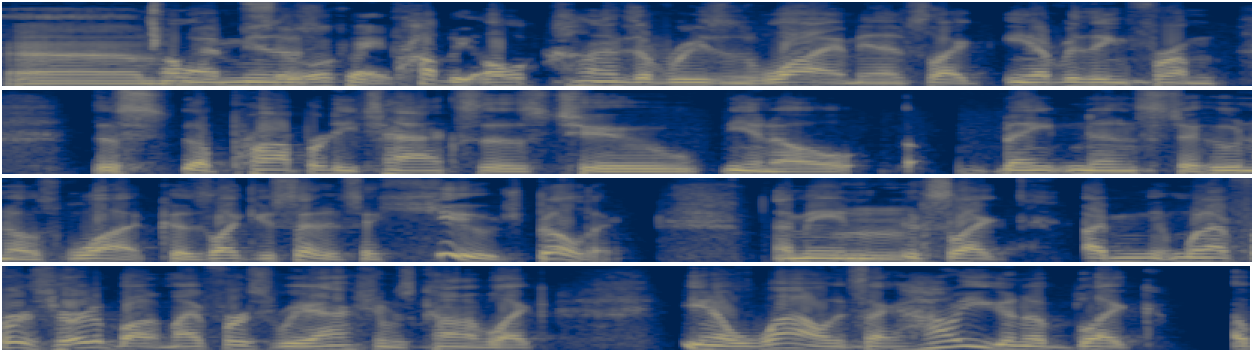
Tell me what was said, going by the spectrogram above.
Um, Oh, I mean, so, there's okay, probably all kinds of reasons why. I mean, it's like everything from this the property taxes to you know maintenance to who knows what. Because, like you said, it's a huge building. I mean, Mm. it's like I mean, when I first heard about it, my first reaction was kind of like, you know, wow. It's like, how are you going to like uh,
